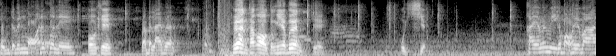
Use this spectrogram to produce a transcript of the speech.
ผมจะเป็นหมอให้ทุกคนเอง โอเค ไม่เป็นไรเพื่อน เพื่อนทางออกตรงนี้นะเพื่อน โอเค อุ้ยเชี่ยใครยังไม่มีกระเป๋าพยาบาล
